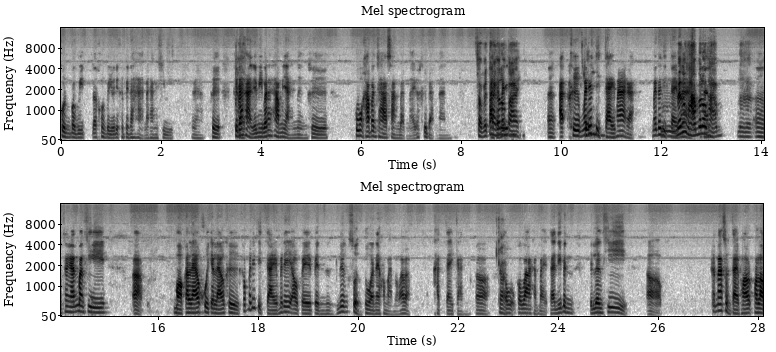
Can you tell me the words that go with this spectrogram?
คุณประวิตรและคุณประยุทธ์นี่คือเป็นทหารมาทั้งชีวิตนะครับคือ คือทหารจะมีวัฒนธรรมอย่างหนึ่งคือ ผู้บังคับบัญชาสั่งแบบไหนก็คือแบบนั้นสั่งไปตายก็ต้องตายเออคือไม่ได้ติดใจมากอะ ไม่ได้ติดใจไม่ต้องถามไม่ต้องถามเออถ้างั้นบางทีอ่าบอกกันแล้วคุยกันแล้วคือ ก็ไม่ได้ติดใจไม่ได้เอาไปเป็นเรื่องส่วนตัวในความหมายแบบว่าแบบขัดใจกัน ก็ก็ว่ากันไป แต่อันนี้เป็นเป็นเรื่องที่ เออก็น่าสนใจเพราะเพราะเรา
